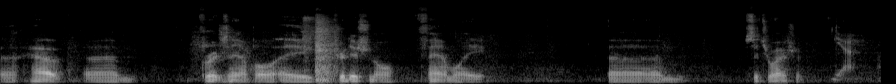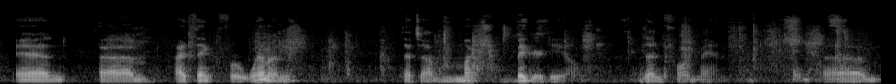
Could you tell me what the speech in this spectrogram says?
uh, have, um, for example, a traditional family um, situation. Yeah. And um, I think for women, that's a much bigger deal than for men. Um,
